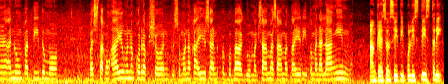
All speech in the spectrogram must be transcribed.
uh, anong partido mo. Basta kung ayaw mo ng korupsyon, gusto mo ng kaayusan at pagbabago, magsama-sama tayo rito manalangin. Ang Quezon City Police District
